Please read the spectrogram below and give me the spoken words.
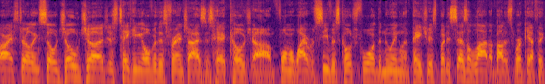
All right, Sterling. So Joe Judge is taking over this franchise as head coach, um, former wide receivers coach for the New England Patriots. But it says a lot about his work ethic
